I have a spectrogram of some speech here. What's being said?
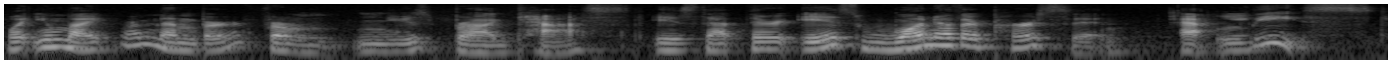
what you might remember from news broadcasts is that there is one other person, at least,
